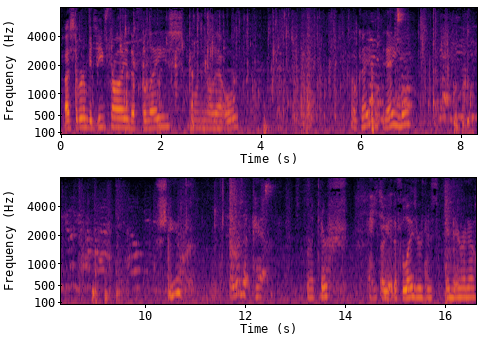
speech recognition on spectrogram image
Alright, so we're gonna be deep frying the fillets, pouring in all that oil. Okay, dang boy. Shoot, Hey, where's that cat? right there. Oh yeah, the fillets are just in there right now.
